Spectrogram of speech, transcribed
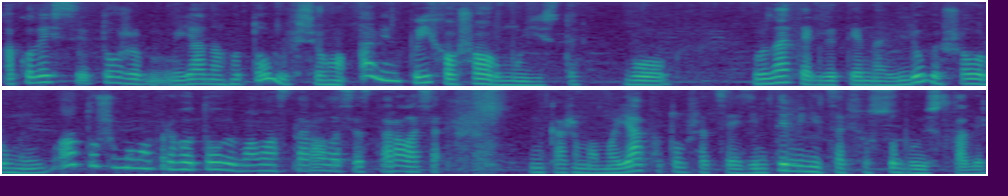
А колись теж я наготовлю всього, а він поїхав шаурму їсти. Бо ви знаєте, як дитина любить шаурму. А то, що мама приготує, мама старалася, старалася. Він каже, мама, я потім ще це з'їм, ти мені це все з собою склади.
